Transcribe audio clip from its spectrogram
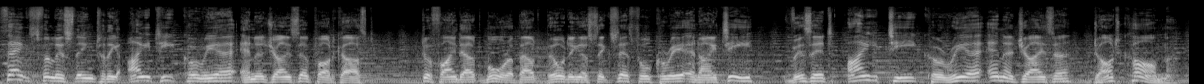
Thanks for listening to the IT Career Energizer podcast. To find out more about building a successful career in IT, visit itcareerenergizer.com.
